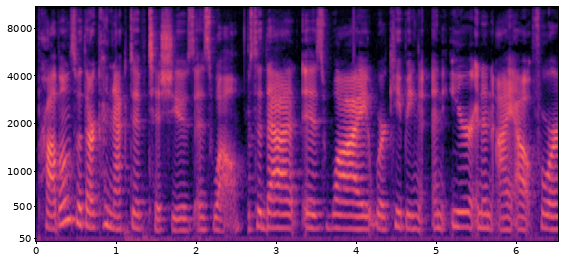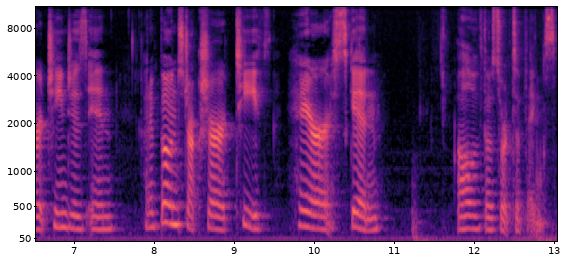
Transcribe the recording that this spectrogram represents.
problems with our connective tissues as well. So that is why we're keeping an ear and an eye out for changes in kind of bone structure, teeth, hair, skin, all of those sorts of things.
